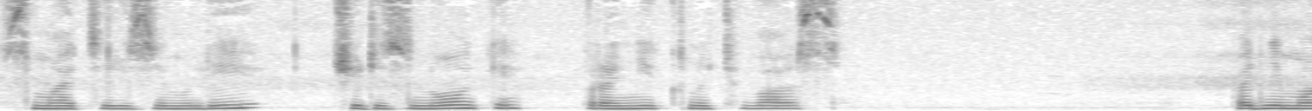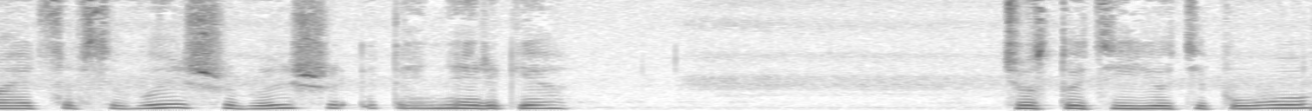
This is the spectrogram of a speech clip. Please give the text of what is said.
с Матери Земли через ноги проникнуть в вас. Поднимается все выше, выше эта энергия. Чувствуйте ее тепло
